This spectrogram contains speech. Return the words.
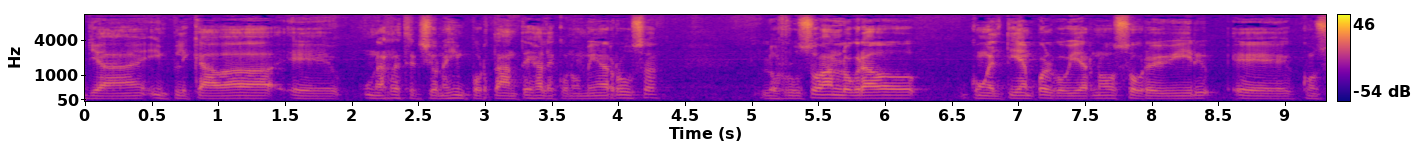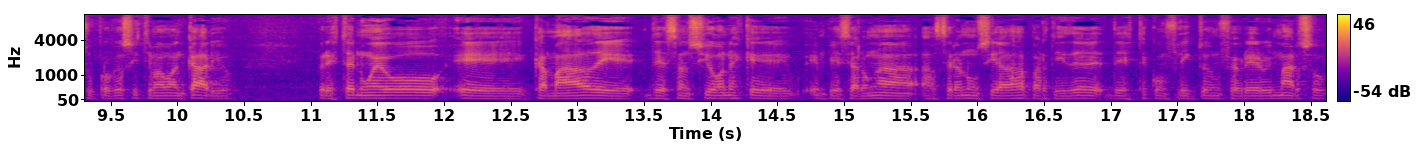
ya implicaba eh, unas restricciones importantes a la economía rusa. Los rusos han logrado con el tiempo el gobierno sobrevivir eh, con su propio sistema bancario, pero este nuevo camada de, sanciones que empezaron a, ser anunciadas a partir de, este conflicto en febrero y marzo,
